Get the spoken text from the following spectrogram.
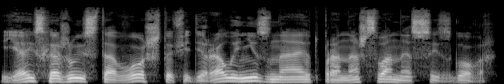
Я исхожу из того, что федералы не знают про наш с Ванессой сговор.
